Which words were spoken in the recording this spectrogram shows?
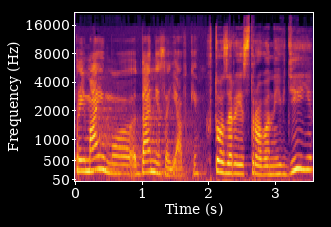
приймаємо дані заявки. Хто зареєстрований в дії,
